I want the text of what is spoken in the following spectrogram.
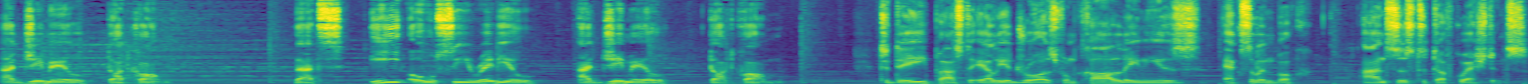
at gmail.com. That's eocradio at gmail.com. Today, Pastor Elliot draws from Carl Laney's excellent book, Answers to Tough Questions.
